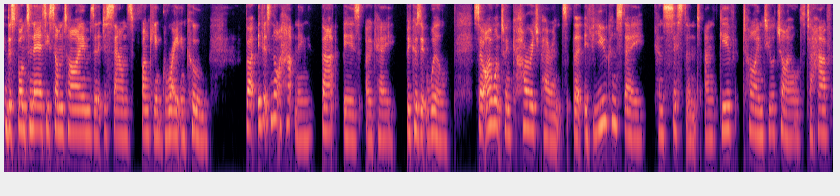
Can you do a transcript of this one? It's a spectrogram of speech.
the spontaneity sometimes, and it just sounds funky and great and cool. But if it's not happening, that is okay because it will. So I want to encourage parents that if you can stay consistent and give time to your child to have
